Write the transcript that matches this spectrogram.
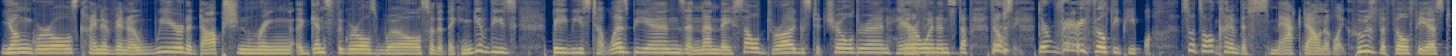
young girls kind of in a weird adoption ring against the girl's will so that they can give these babies to lesbians, and then they sell drugs to children, heroin Filthy. and stuff. They're just they're very filthy people. So it's all kind of the smackdown of like who's the filthiest.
